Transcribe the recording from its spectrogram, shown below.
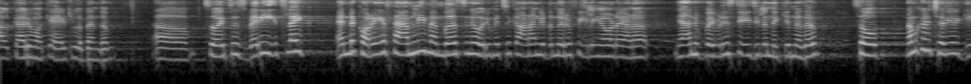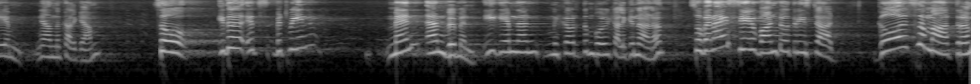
ആൾക്കാരും ഒക്കെ ആയിട്ടുള്ള ബന്ധം. So it's is very it's like എന്റെ കുറേ ഫാമിലി മെമ്പേഴ്സിനെ ഒരുമിച്ച് കാണാൻ കിട്ടുന്ന ഒരു ഫീലിങ്ങോടെയാണ് ഞാനിപ്പോൾ ഇവിടെ സ്റ്റേജിൽ നിൽക്കുന്നത്. സോ നമുക്കൊരു ചെറിയൊരു ഗെയിം ഞാൻ ഒന്ന് കളിക്കാം. സോ ഇത് it's between men and women ഈ ഗെയിം ഞാൻ മിക്കവർക്കും പോയി കളിക്കുന്നതാണ്. So when I stay one two three start girls മാത്രം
